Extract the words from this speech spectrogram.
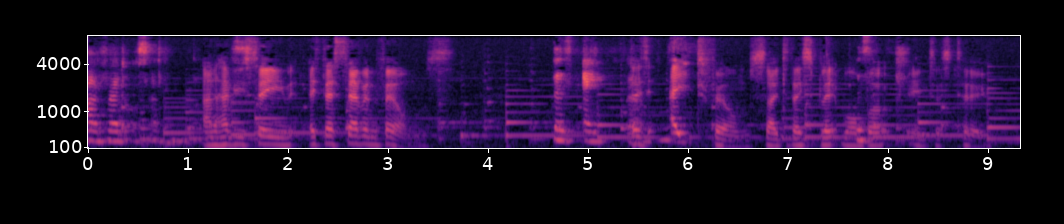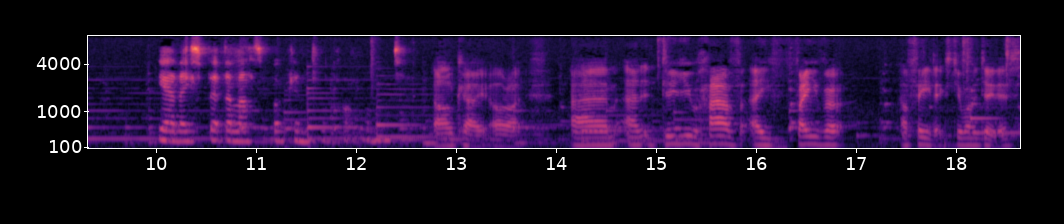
I've read all seven. books. And have you seen? Is there seven films? There's eight. There's films. eight films. So do they split one There's- book into two? Yeah, they split the last book into part one and two. Okay, all right. Um, and do you have a favourite? Uh, Felix, do you want to do this?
